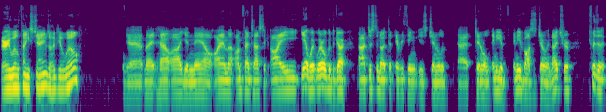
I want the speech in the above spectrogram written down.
Very well, thanks, James. I hope you're well. Yeah, mate. How are you now? I am. Uh, I'm fantastic. I yeah, we're, we're all good to go. Uh, just to note that everything is general. Uh, general. Any any advice is general in nature through the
